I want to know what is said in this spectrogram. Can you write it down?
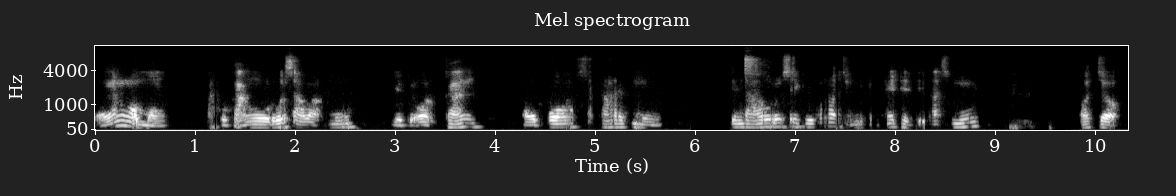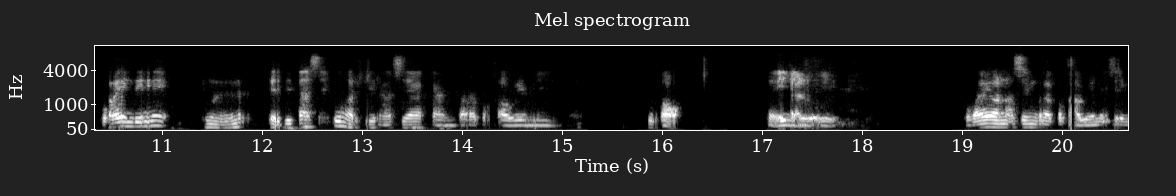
Ya kan ngomong aku gak ngurus awakmu JP organ opo sakarepmu. Cinta urus iku kan aja identitasmu. Ojo pokoknya intinya bener identitas itu harus dirahasiakan para pegawai ini itu kok kayak jalur pokoknya anak sing pegawai ini sing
